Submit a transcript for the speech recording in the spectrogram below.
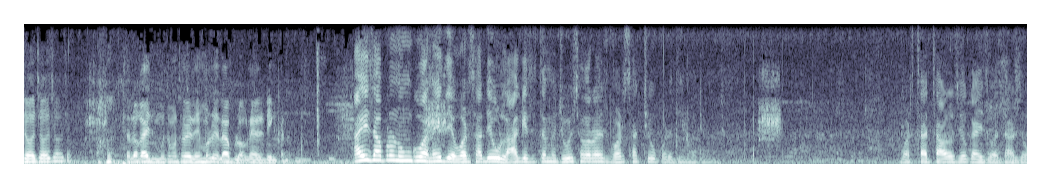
જવા જવા જો ચાલો ચલો ગાઈઝ હું તમને થોડી મળું એટલે બ્લોગને એડિટિંગ કરું આઈઝ આપણને ઊંઘવા નહીં દે. વરસાદ એવું લાગે છે. તમે જોઈ શકો વરસાદ કેવું પડે ધીમે ધીમે. વરસાદ ચાલુ છે ગાઈઝ વધારે જો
